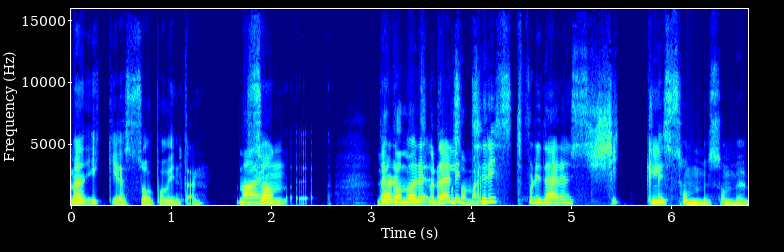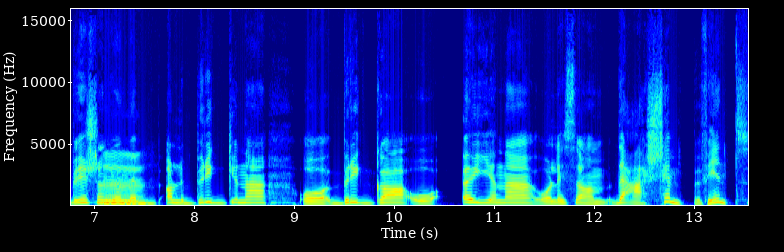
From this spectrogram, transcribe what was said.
men ikke så på vinteren. Nei, Sånn, det er, det, bare, det det er litt trist, fordi det er en skikkelig sommer sommerby. Skjønner du? Mm. Med alle bryggene og brygga og øyene og liksom Det er kjempefint.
